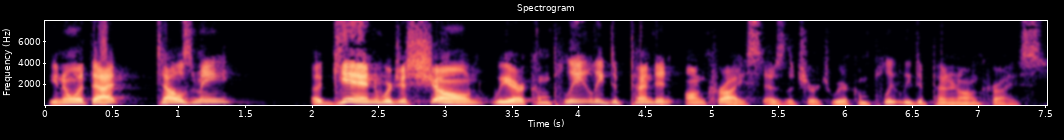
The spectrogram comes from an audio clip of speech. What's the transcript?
You know what that tells me? Again, we're just shown we are completely dependent on Christ as the church. We are completely dependent on Christ.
